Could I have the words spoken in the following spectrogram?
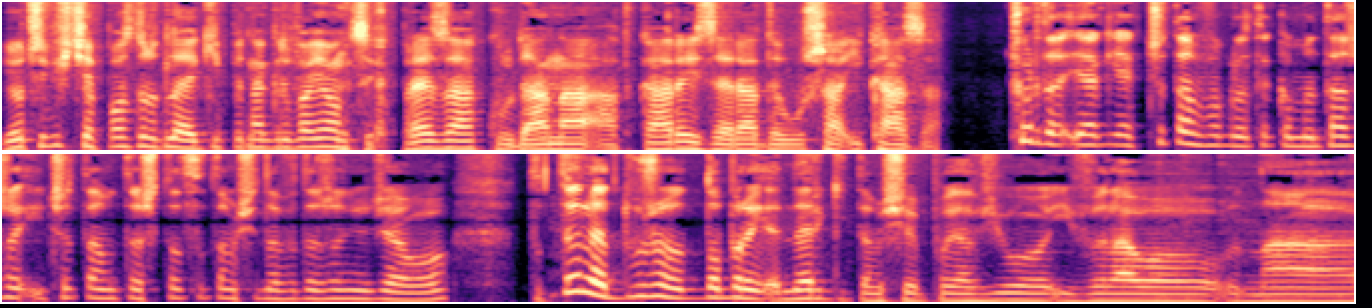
I oczywiście pozdro dla ekipy nagrywających Preza, Kuldana, Atka, Rejzera, Deusza i Kaza. Kurde, jak, jak czytam w ogóle te komentarze i czytam też to, co tam się na wydarzeniu działo, to tyle dużo dobrej energii tam się pojawiło i wylało na,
